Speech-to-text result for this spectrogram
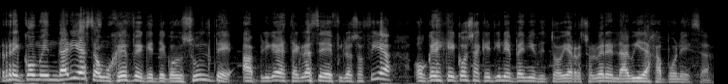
recomendarías a un jefe que te consulte aplicar esta clase de filosofía o crees que hay cosas que tiene pendiente todavía resolver en la vida japonesa?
